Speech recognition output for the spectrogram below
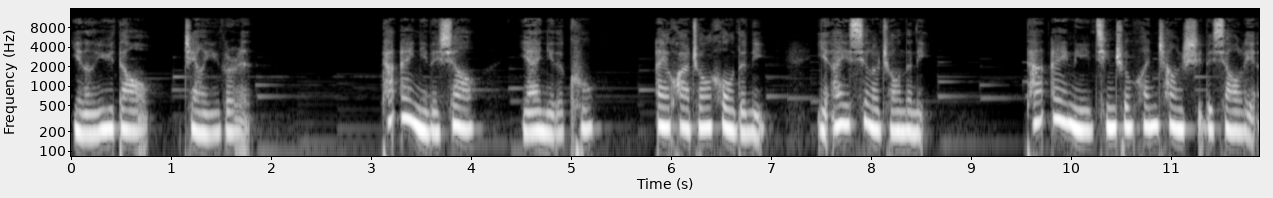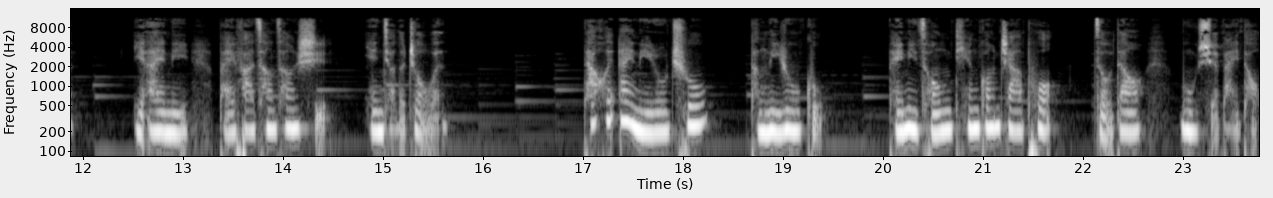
也能遇到这样一个人。他爱你的笑，也爱你的哭，爱化妆后的你，也爱卸了妆的你。他爱你青春欢畅时的笑脸，也爱你白发苍苍时眼角的皱纹。他会爱你如初，疼你入骨。陪你从天光乍破走到暮雪白头。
